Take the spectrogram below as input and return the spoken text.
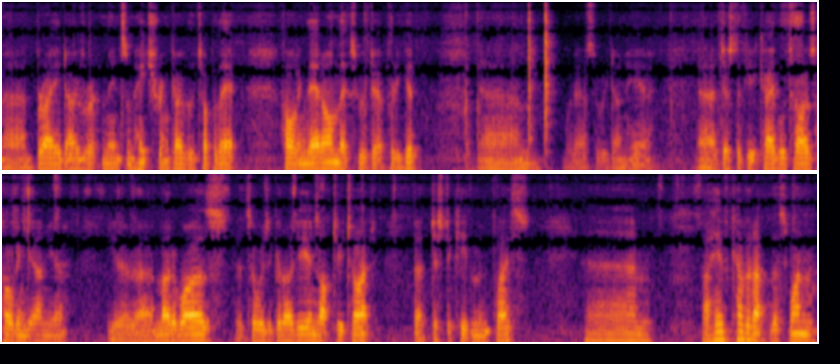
uh, braid over it and then some heat shrink over the top of that. Holding that on that's worked out pretty good. Um, what else have we done here? Uh, just a few cable ties holding down your your uh, motor wires. It's always a good idea not too tight but just to keep them in place. Um, I have covered up this one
